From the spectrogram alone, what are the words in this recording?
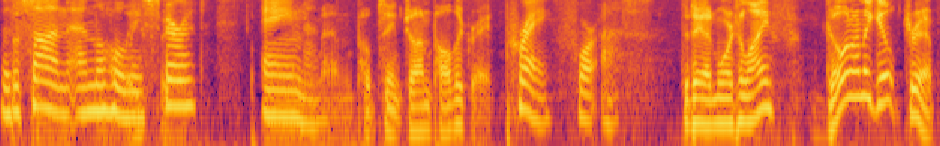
the, the Son, and the Holy Spirit. Spirit. Amen. Amen. Pope St. John Paul the Great. Pray for us. Today on More to Life, going on a guilt trip.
